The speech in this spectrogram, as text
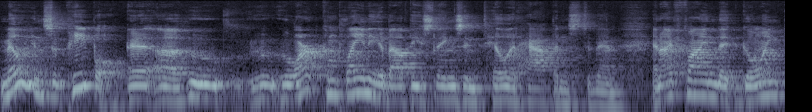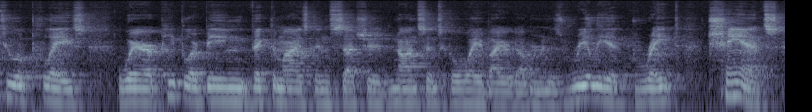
millions of people uh, uh, who, who who aren't complaining about these things until it happens to them and i find that going to a place where people are being victimized in such a nonsensical way by your government is really a great chance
